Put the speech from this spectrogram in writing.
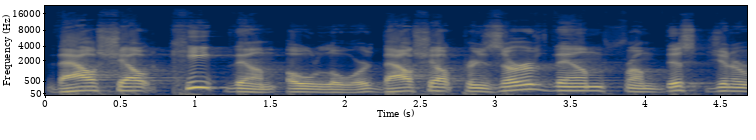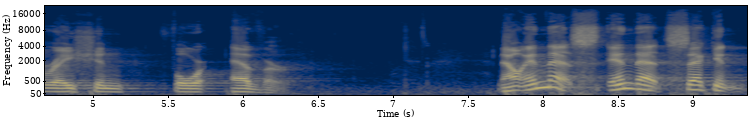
Thou shalt keep them, O Lord, thou shalt preserve them from this generation forever. Now, in that, in that second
